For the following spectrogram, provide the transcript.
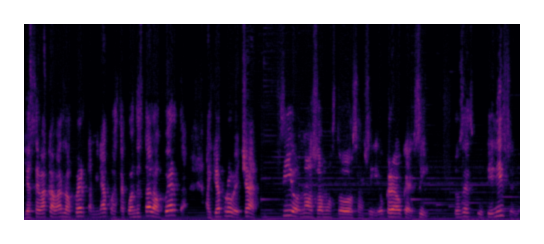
ya se va a acabar la oferta. Mira, ¿hasta cuándo está la oferta? Hay que aprovechar. ¿Sí o no somos todos así? Yo creo que sí. Entonces, utilícelo.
